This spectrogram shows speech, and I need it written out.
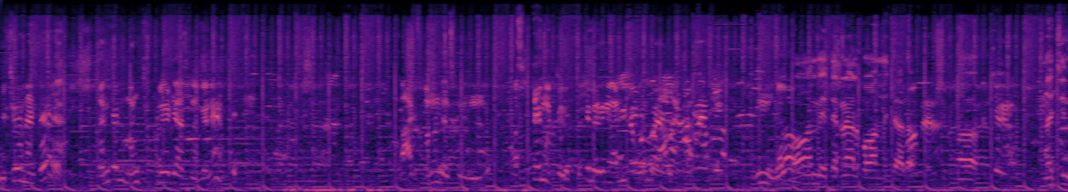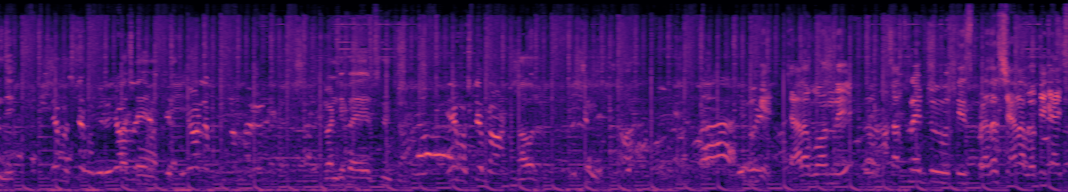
విషయం ఏంటంటే కంటెంట్ మంచి క్రియేట్ చేస్తున్నారు కానీ స్పందన ఫస్ట్ టైం పెరిగిన బాగుంది. తిరణాలు బాగుంది చాలా. నచ్చింది. First time twenty five years నుంచి అవును. ఓకే చాలా బాగుంది. Subscribe to this brothers channel okay guys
